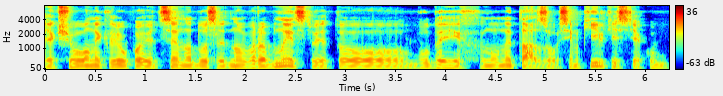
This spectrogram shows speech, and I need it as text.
Якщо вони клюпають це на дослідному виробництві, то буде їх ну, не та зовсім кількість, яку б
